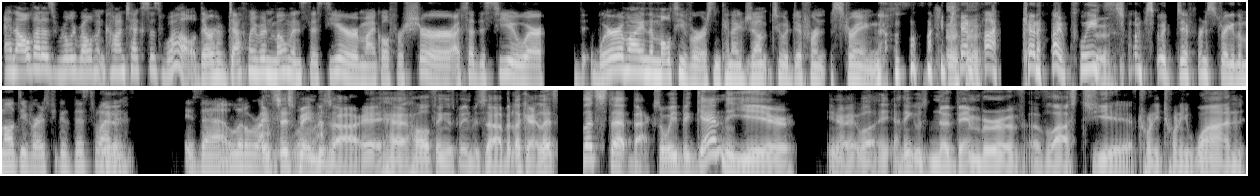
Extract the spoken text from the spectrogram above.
And all that is really relevant context as well. There have definitely been moments this year, Michael, for sure. I've said this to you where where am I in the multiverse and can I jump to a different string? can I can I please yeah. jump to a different string of the multiverse because this one yeah. is is a little rough. It's just been rough. bizarre. It, the whole thing has been bizarre. But okay, let's let's step back. So we began the year, you know, well, I think it was November of of last year, of 2021.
